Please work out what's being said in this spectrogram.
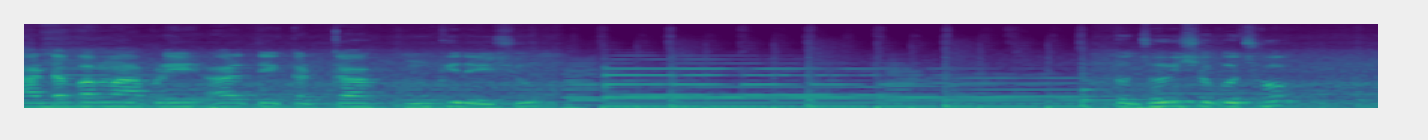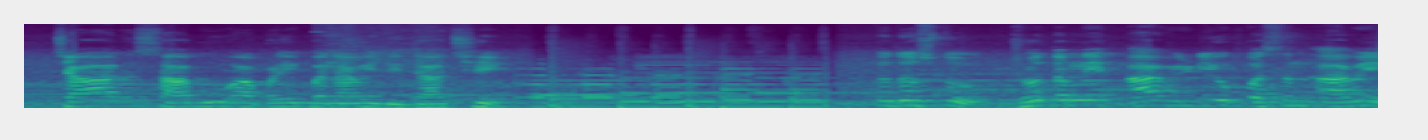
આ ડબ્બામાં આપણે આ રીતે કટકા મૂકી દઈશું. તો જોઈ શકો છો, ચાર સાબુ આપણે બનાવી દીધા છે. તો દોસ્તો, જો તમને આ વીડિયો પસંદ આવે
